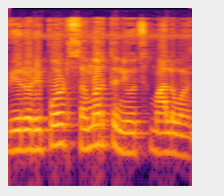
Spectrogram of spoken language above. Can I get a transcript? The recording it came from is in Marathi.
Bureau report Samarth news Malvan.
